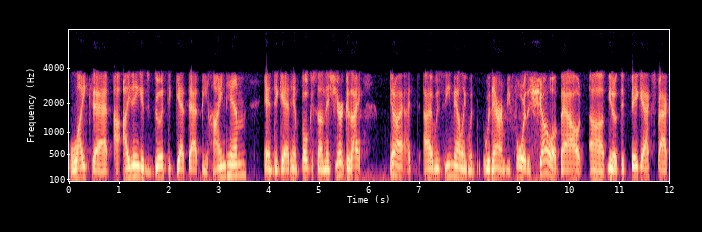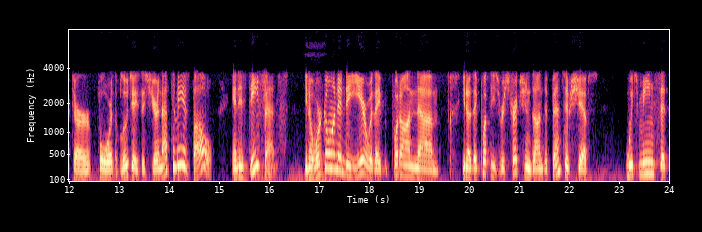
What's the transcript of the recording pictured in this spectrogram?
like that. I, I think it's good to get that behind him and to get him focused on this year because I, you know, I I was emailing with with Aaron before the show about uh, you know the big X factor for the Blue Jays this year, and that to me is Bo and his defense. You know, we're going into a year where they put on, um, you know, they put these restrictions on defensive shifts, which means that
